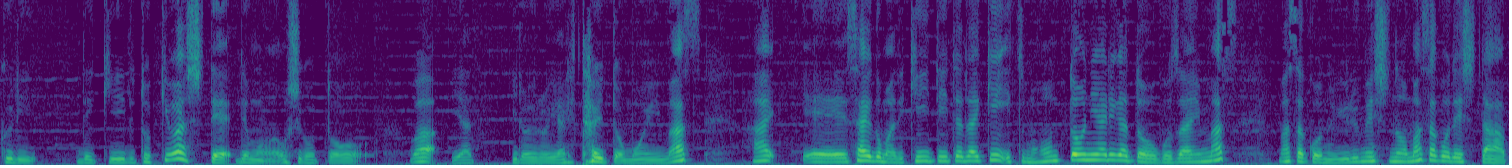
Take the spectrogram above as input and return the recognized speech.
くりできる時はしてでもお仕事はやいろいろやりたいと思いますはい、えー、最後まで聞いていただきいつも本当にありがとうございます。雅子のゆるめしの雅子でした。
